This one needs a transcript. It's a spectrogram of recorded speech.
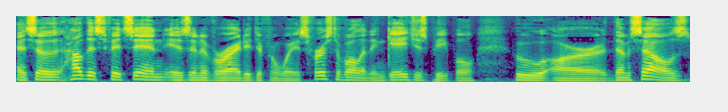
And so, how this fits in is in a variety of different ways. First of all, it engages people who are themselves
